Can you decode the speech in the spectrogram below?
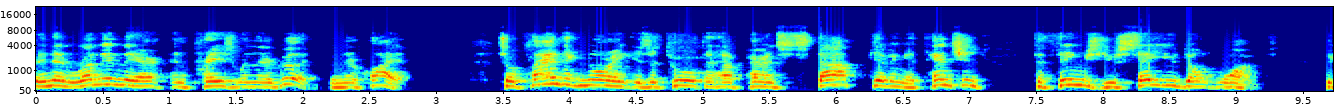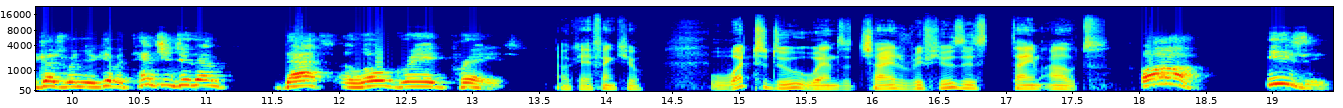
and then run in there and praise when they're good, when they're quiet. So planned ignoring is a tool to have parents stop giving attention to things you say you don't want. Because when you give attention to them, that's a low grade praise. Okay, thank you. What to do when the child refuses time out? Ah, easy.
